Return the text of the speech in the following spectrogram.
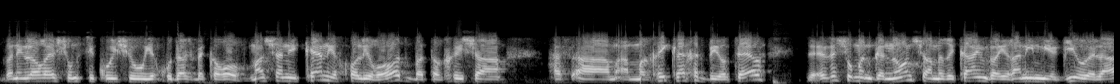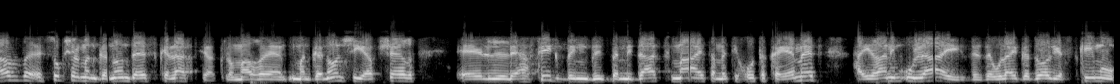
ואני לא רואה שום סיכוי שהוא יחודש בקרוב. מה שאני כן יכול לראות בתרחיש המרחיק לכת ביותר זה איזשהו מנגנון שהאמריקאים והאיראנים יגיעו אליו, סוג של מנגנון דה-אסקלציה, כלומר מנגנון שיאפשר אה, להפיג במידת מה את המתיחות הקיימת. האיראנים אולי, וזה אולי גדול, יסכימו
